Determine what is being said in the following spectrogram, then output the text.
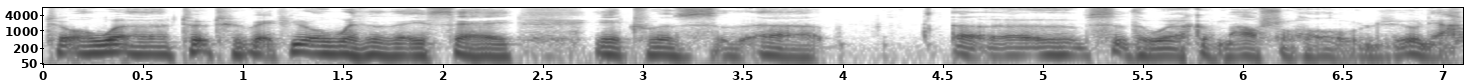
to or uh, to, to correcting or whether whether they say it was uh, uh, the work of Marshall Hall Jr.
